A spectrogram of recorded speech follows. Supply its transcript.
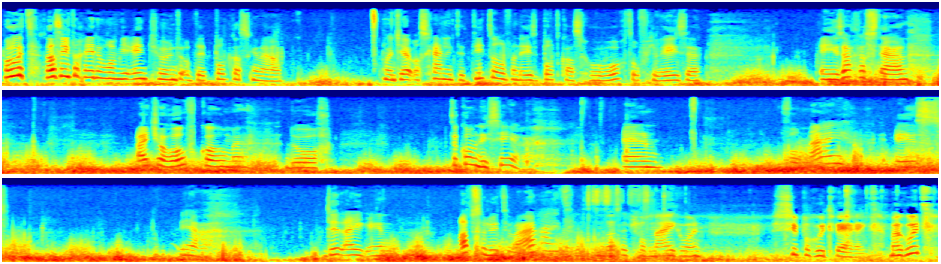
Maar goed, dat is niet de reden waarom je intuned op dit podcastkanaal. Want je hebt waarschijnlijk de titel van deze podcast gehoord of gelezen. En je zag er staan: uit je hoofd komen door te communiceren. En voor mij is ja, dit eigenlijk een absolute waarheid. Omdat het voor mij gewoon super goed werkt. Maar goed,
